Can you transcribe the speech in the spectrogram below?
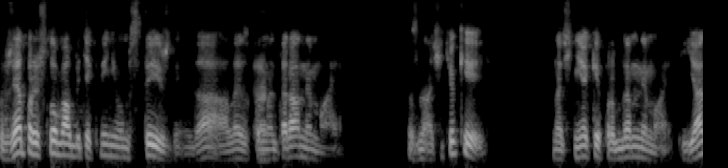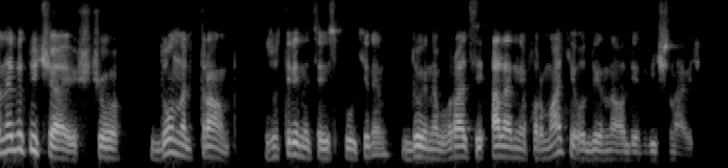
Вже пройшло, мабуть, як мінімум з тиждень, да? але Так. коментаря немає. Значить, окей. Значить, ніяких проблем немає. Я не виключаю, що Дональд Трамп зустрінеться із Путіним до інавгурації, але не в форматі один на один віч навіч,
